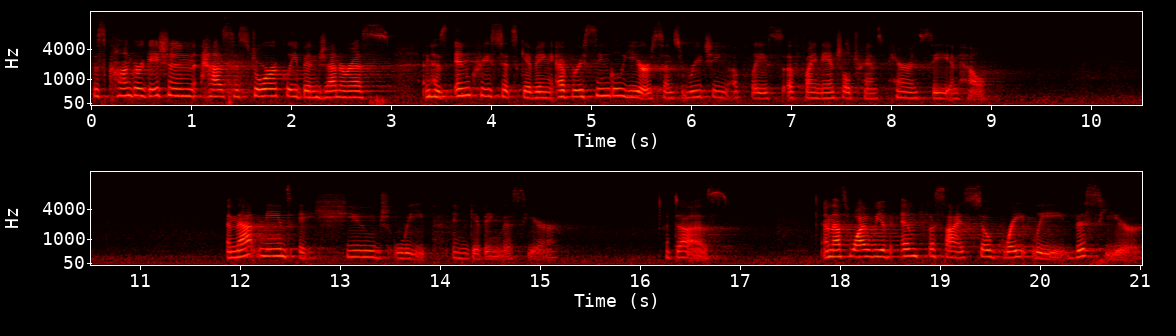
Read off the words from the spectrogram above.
This congregation has historically been generous and has increased its giving every single year since reaching a place of financial transparency and health. And that means a huge leap in giving this year. It does. And that's why we have emphasized so greatly this year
